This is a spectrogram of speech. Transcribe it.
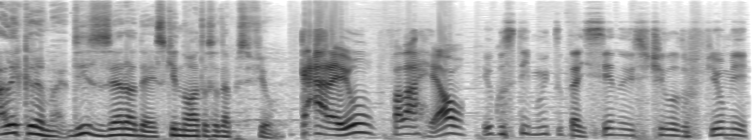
Alecrama, de 0 a 10, que nota você dá pra esse filme? Cara, eu falar a real, eu gostei muito das cenas e estilo do filme.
